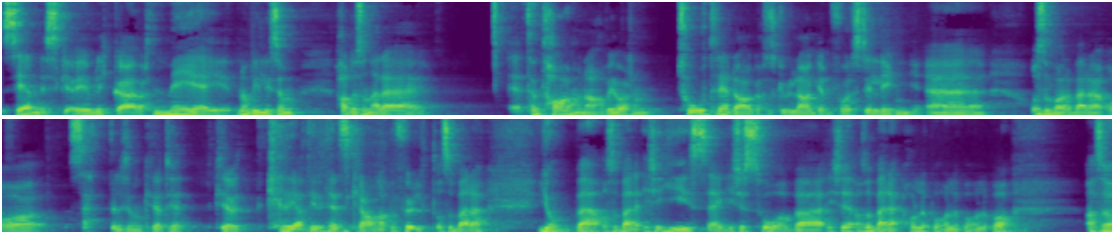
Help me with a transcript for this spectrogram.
sceniske øyeblikkene jeg har vært med i. Når vi liksom hadde sånne tentamener. Vi var sånn to-tre dager, så skulle vi lage en forestilling. Og så var det bare å sette liksom kreativitet, kreativitetskrana på fullt, og så bare jobbe, og så bare ikke gi seg, ikke sove, ikke, altså bare holde på, holde på, holde på. Altså,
